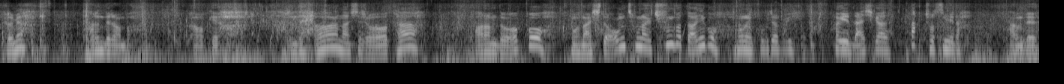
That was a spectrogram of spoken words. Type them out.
그러면 다른 데로 한번 가볼게요. 다른 데아 날씨 좋다. 바람도 없고 뭐 날씨도 엄청나게 추운 것도 아니고 오늘 고기잡이 하기 날씨가 딱 좋습니다. 다른데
